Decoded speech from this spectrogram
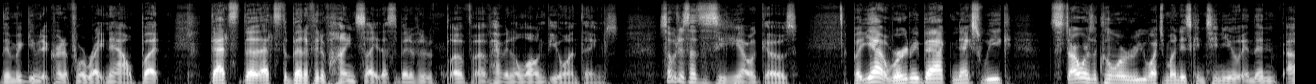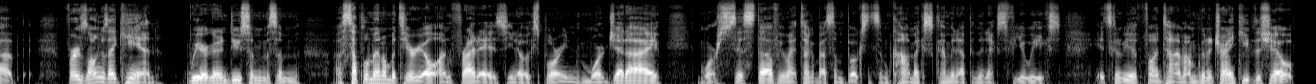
than we're giving it credit for right now. But that's the that's the benefit of hindsight. That's the benefit of, of, of having a long view on things. So we'll just have to see how it goes. But yeah, we're gonna be back next week. Star Wars: The Clone Wars rewatch Mondays continue, and then uh, for as long as I can, we are gonna do some some uh, supplemental material on Fridays. You know, exploring more Jedi, more Sith stuff. We might talk about some books and some comics coming up in the next few weeks. It's to be a fun time. I'm to try and keep the show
